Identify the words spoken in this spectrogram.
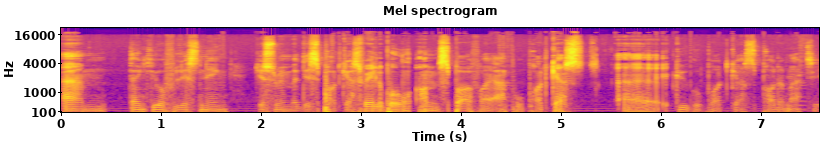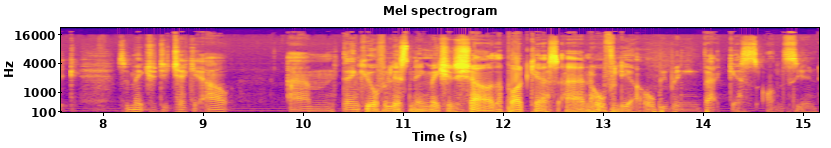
Um, thank you all for listening. Just remember this podcast available on Spotify, Apple Podcasts, uh, Google Podcasts, Podomatic. So make sure to check it out. Um, thank you all for listening. Make sure to shout out the podcast, and hopefully, I'll be bringing back guests on soon.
